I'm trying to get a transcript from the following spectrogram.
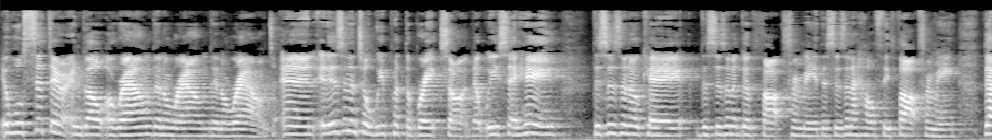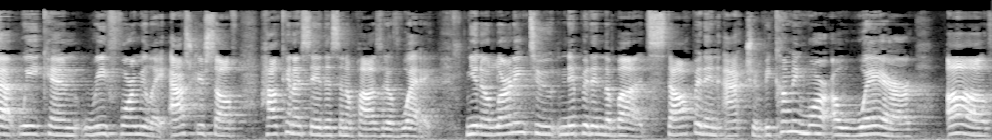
It will sit there and go around and around and around. And it isn't until we put the brakes on that we say, hey, this isn't okay, this isn't a good thought for me, this isn't a healthy thought for me, that we can reformulate. Ask yourself, how can I say this in a positive way? you know, learning to nip it in the bud, stop it in action, becoming more aware of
